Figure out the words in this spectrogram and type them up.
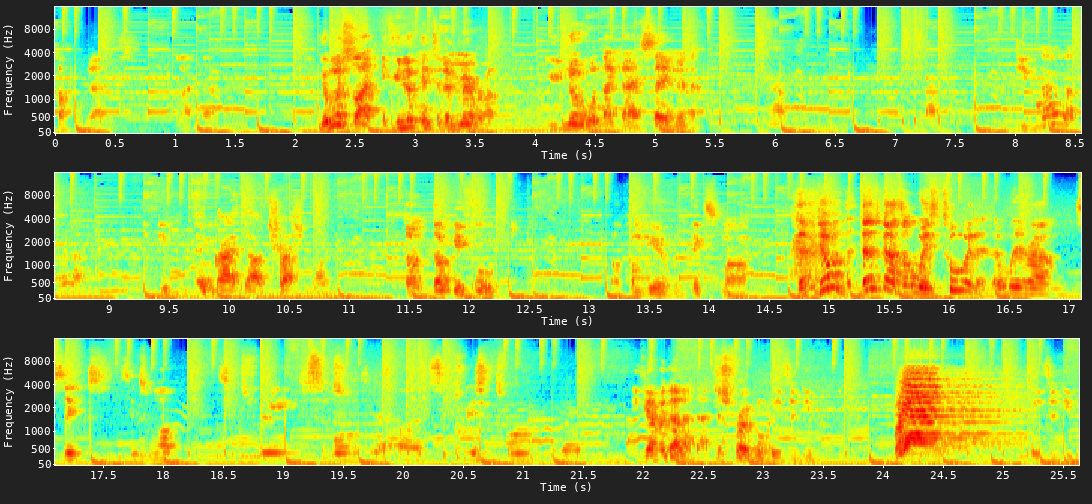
couple guys like that. You're almost like if you look into the mirror, you know what that guy's saying, innit? Yeah. Demon, I know that, I that. demon. Them guys are trash, man. Don't don't be fooled. I'll come to you with a big smile. Those guys are always tall, innit? They're always around six, six what? Six three, six four. Yeah, six three, six four, you know. If you ever guy like that, just throw him away. He's a demon. He's a demon.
